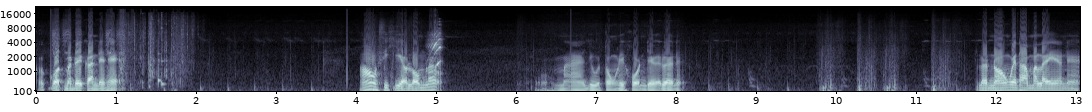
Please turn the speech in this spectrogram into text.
ก็กดมาด้วยกันได้แท้ๆเอ้าสีเขียวล้มแล้ว มาอยู่ตรงที่คนเยอะด้วยเนี่ย แล้วน้องไปทำอะไรอะเนี่ย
